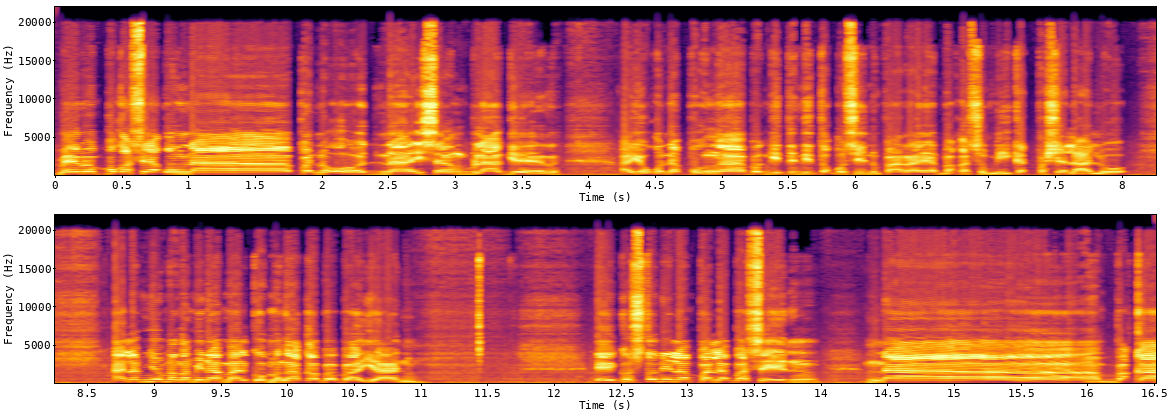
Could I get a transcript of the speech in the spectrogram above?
Meron po kasi akong napanood na isang vlogger, ayoko na pong ah, banggitin dito kung sino para baka sumikat pa siya lalo. Alam nyo mga minamahal ko mga kababayan, eh gusto nilang palabasin na baka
